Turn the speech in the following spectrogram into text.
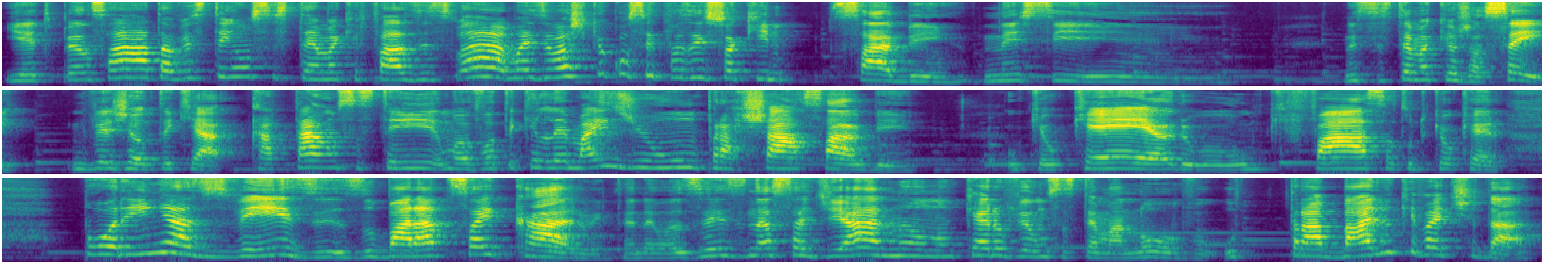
E aí tu pensa, ah, talvez tenha um sistema que faz isso. Ah, mas eu acho que eu consigo fazer isso aqui, sabe? Nesse. Nesse sistema que eu já sei. Em vez de eu ter que catar um sistema, vou ter que ler mais de um pra achar, sabe? O que eu quero, um que faça tudo que eu quero. Porém, às vezes, o barato sai caro, entendeu? Às vezes, nessa de, ah, não, não quero ver um sistema novo, o trabalho que vai te dar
